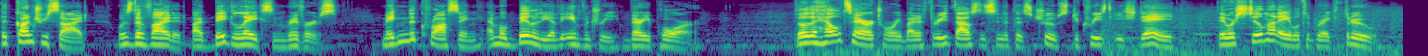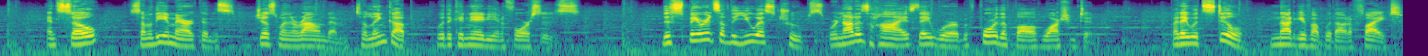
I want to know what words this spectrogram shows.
The countryside was divided by big lakes and rivers, making the crossing and mobility of the infantry very poor. Though the held territory by the 3,000 syndicalist troops decreased each day, they were still not able to break through. And so, some of the Americans just went around them to link up with the Canadian forces. The spirits of the US troops were not as high as they were before the fall of Washington, but they would still not give up without a fight.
